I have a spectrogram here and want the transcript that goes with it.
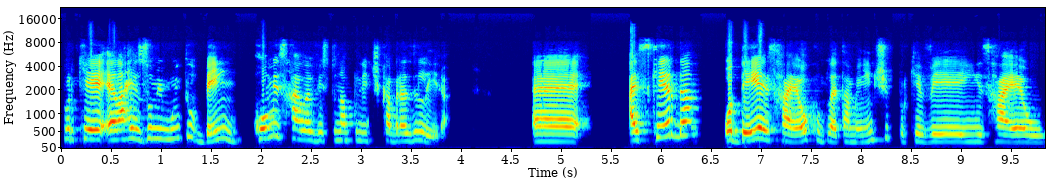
porque ela resume muito bem como Israel é visto na política brasileira. É, a esquerda odeia Israel completamente, porque vê em Israel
